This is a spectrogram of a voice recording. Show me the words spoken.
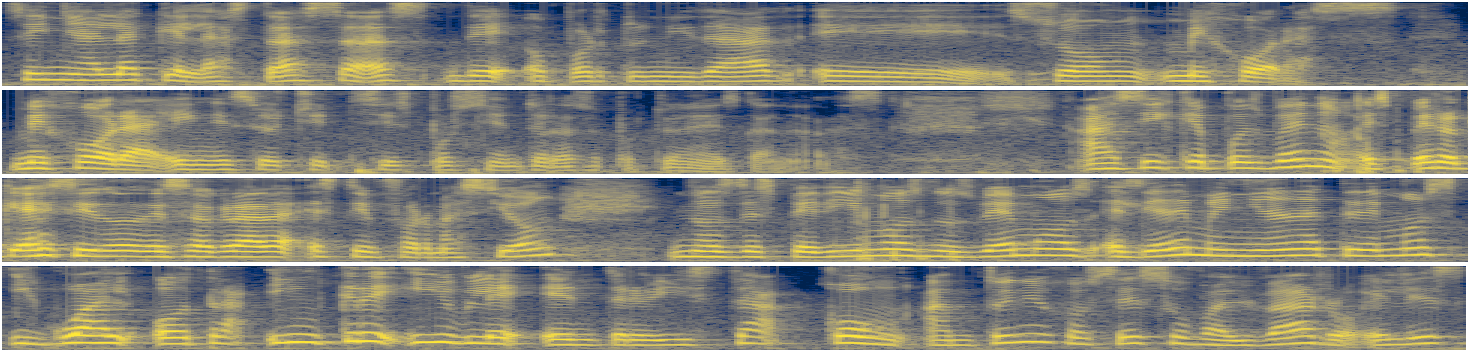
señala que las tasas de oportunidad eh, son mejoras, mejora en ese 86% de las oportunidades ganadas. Así que pues bueno, espero que haya sido de su agrada esta información. Nos despedimos, nos vemos el día de mañana. Tenemos igual otra increíble entrevista con Antonio José Sobalbarro. Él es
